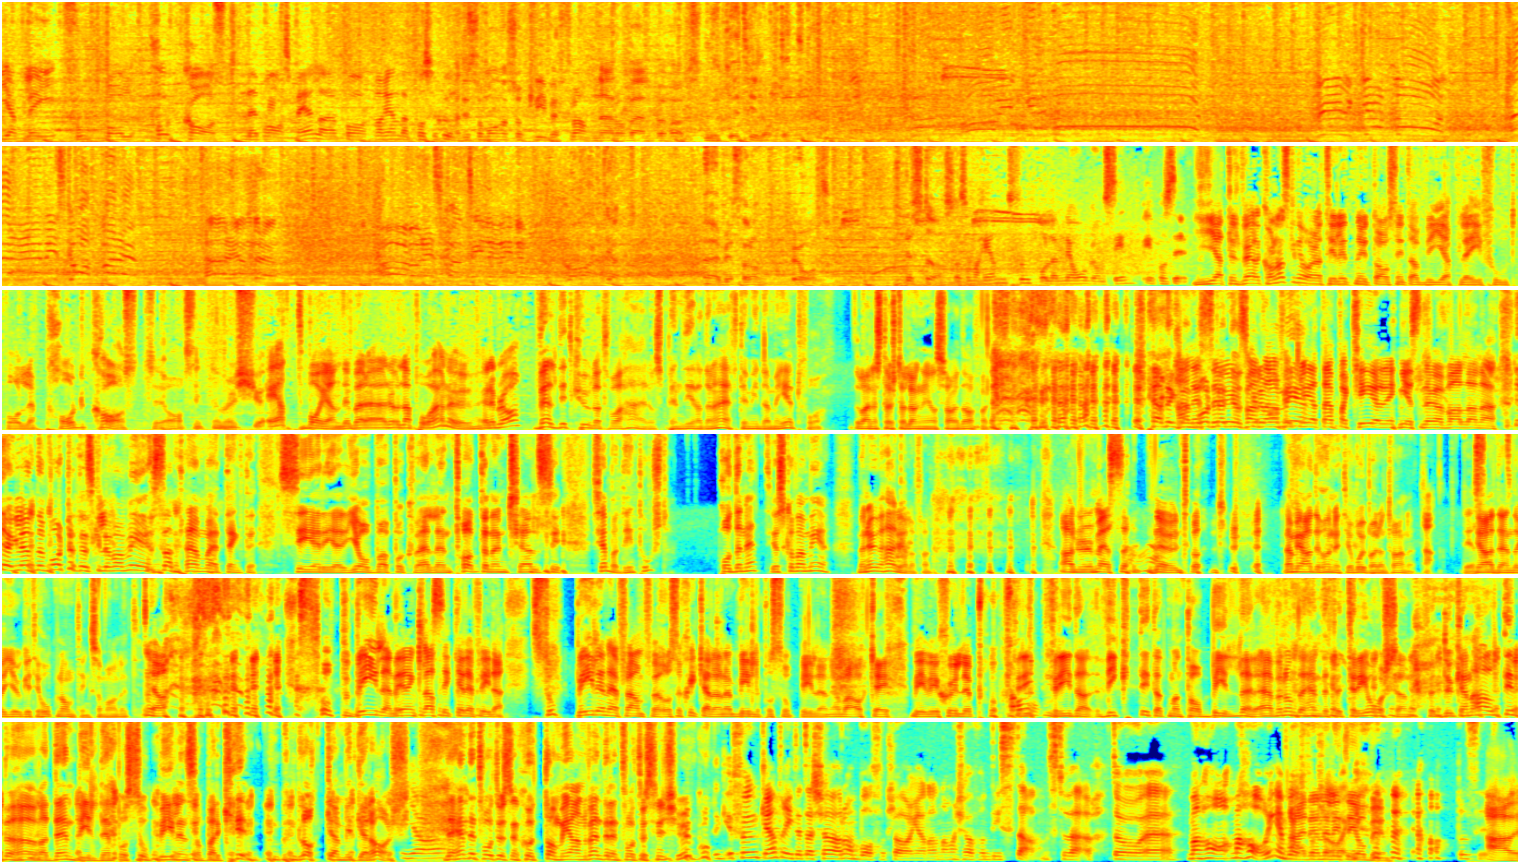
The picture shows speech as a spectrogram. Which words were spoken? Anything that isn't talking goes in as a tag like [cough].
Viaplay Fotboll Podcast. Med bra spelare på varenda position. Ja, det är så många som kliver fram när de väl behövs. Mycket är tillåtet. Nej, bästa dagen på året. Det största som har hänt fotbollen någonsin i princip. Hjärtligt välkomna ska ni vara till ett nytt avsnitt av Viaplay Fotboll Podcast. Avsnitt nummer 21. Bojan, det börjar rulla på här nu. Är det bra? Väldigt kul att vara här och spendera den här eftermiddagen med er två. Det var den största lögnen jag sa idag faktiskt. [laughs] jag hade Han glömt är bort att sur jag för skulle att vara han fick med. leta parkering i snövallarna. [laughs] Jag glömde bort att jag skulle vara med. Jag satt hemma och tänkte serier, jobba på kvällen, Tottenham, Chelsea. Så jag bara, det är en torsdag. Podden 1, jag ska vara med. Men nu är jag här i alla fall. [laughs] Hade du messat nu? Då, du... Nej, men jag hade hunnit, jag bor ju bara runt hörnet. ja, Jag sant. hade ändå ljugit ihop någonting som vanligt. [laughs] Ja. [laughs] Sopbilen, det är en klassiker det Frida. Sopbilen är framför och så skickar han en bild på sopbilen. Jag bara okej, vi, vi skyller på... Fri, Frida, viktigt att man tar bilder, även om det hände för tre år sedan. För du kan alltid behöva den bilden på sopbilen som parker- blockar mitt garage. Ja. Det hände 2017, men jag använder den 2020. Det funkar inte riktigt att köra de bortförklaringarna när man kör från distans tyvärr. Då, eh, man, har, man har ingen Nej, bortförklaring. den är lite jobbig. [laughs] [laughs] ja, precis. Ah,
